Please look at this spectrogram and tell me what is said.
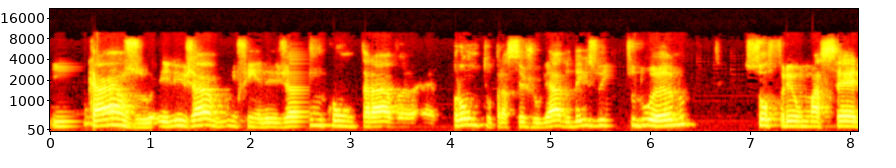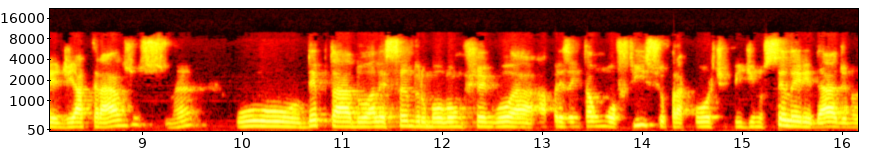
e caso ele já, enfim, ele já se encontrava é, pronto para ser julgado desde o início do ano, sofreu uma série de atrasos, né? O deputado Alessandro Molon chegou a apresentar um ofício para a corte pedindo celeridade no,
